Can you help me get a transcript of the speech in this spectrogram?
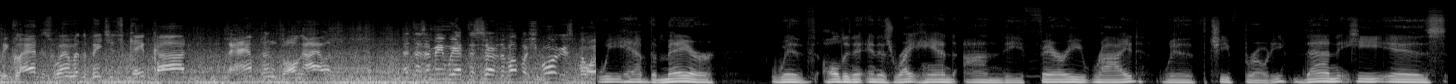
be glad to swim at the beaches of Cape Cod, the Hamptons, Long Island. That doesn't mean we have to serve them up a smorgasbord. We have the mayor with holding it in his right hand on the ferry ride with Chief Brody. Then he is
